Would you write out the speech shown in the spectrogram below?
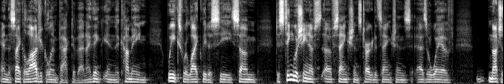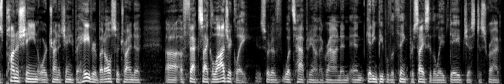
and the psychological impact of that. And I think in the coming weeks, we're likely to see some distinguishing of, of sanctions, targeted sanctions, as a way of not just punishing or trying to change behavior, but also trying to uh, affect psychologically sort of what's happening on the ground and, and getting people to think precisely the way Dave just described.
